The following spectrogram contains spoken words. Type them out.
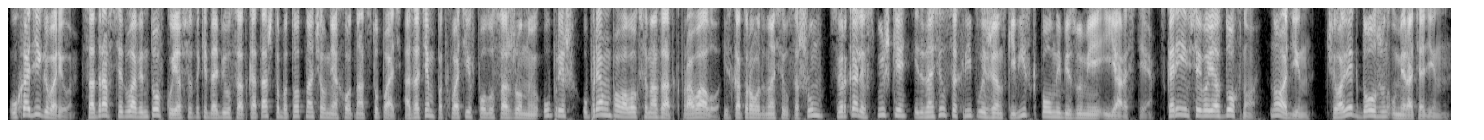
«Уходи», — говорю. Содрав с седла винтовку, я все-таки добился от кота, чтобы тот начал неохотно отступать, а затем, подхватив полусожженную упряжь, упрямо поволокся назад, к провалу, из которого доносился шум, сверкали вспышки и доносился хриплый женский виск, полный безумия и ярости. Скорее всего, я сдохну, но один. Человек должен умирать один.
